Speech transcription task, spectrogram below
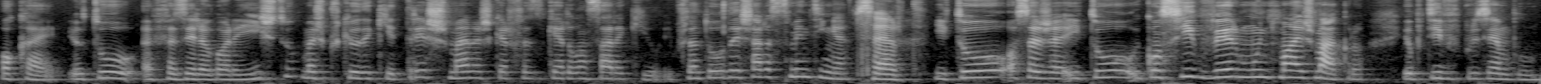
ok, eu estou a fazer agora isto, mas porque eu daqui a três semanas quero, fazer, quero lançar aquilo e portanto vou deixar a sementinha. Certo. E estou, ou seja, e tô, consigo ver muito mais macro. Eu tive, por exemplo,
